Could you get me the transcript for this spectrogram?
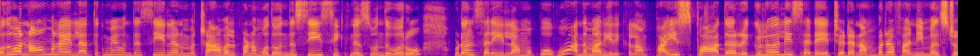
பொதுவாக நார்மலாக எல்லாத்துக்குமே வந்து சீல நம்ம ட்ராவல் பண்ணும்போது வந்து சீ சிக்னஸ் வந்து வரும். உடல் சரியில்லாமல் போகும். அந்த மாதிரி இருக்கலாம். Pi's father regularly sedated a number of animals to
